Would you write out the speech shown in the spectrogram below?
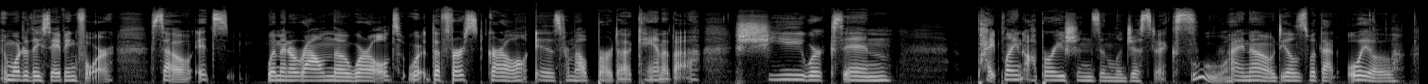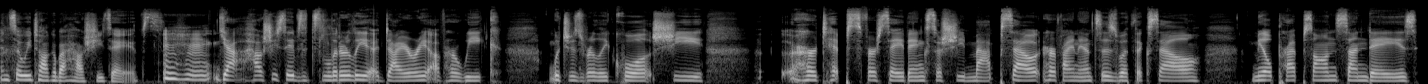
and what are they saving for. So it's women around the world. The first girl is from Alberta, Canada. She works in pipeline operations and logistics. Ooh. I know, deals with that oil. And so we talk about how she saves. Yeah, how she saves. It's literally a diary of her week, which is really cool. She her tips for saving. So she maps out her finances with Excel, meal preps on Sundays,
